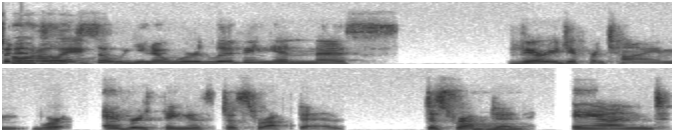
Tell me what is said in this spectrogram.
But totally. it's also, you know, we're living in this very different time where everything is disruptive, disrupted. Mm. And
